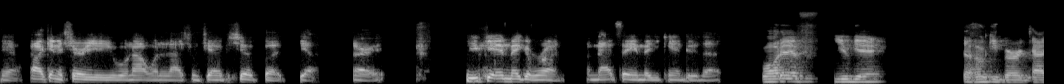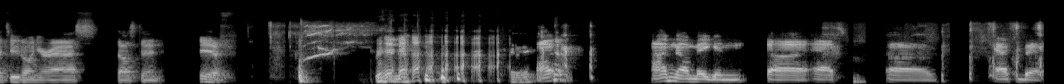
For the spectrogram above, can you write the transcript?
Yeah, I can assure you, you will not win a national championship. But yeah, all right, you can make a run. I'm not saying that you can't do that. What if you get the hooky bird tattooed on your ass, Dustin? If I, I'm not making uh, ass uh, ass bet.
